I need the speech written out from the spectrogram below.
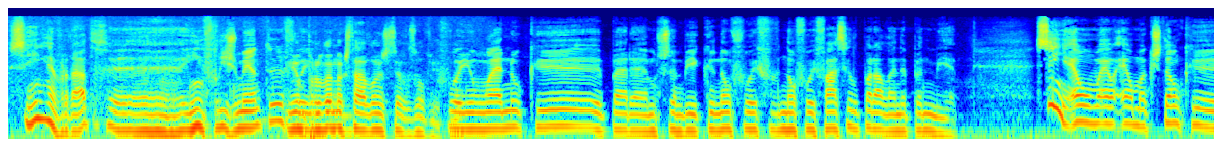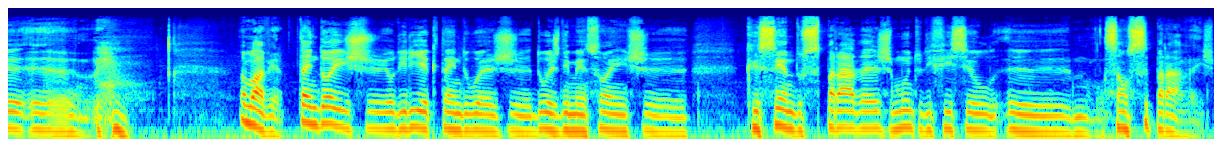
Sim, é verdade. Uh, infelizmente. E um problema um, que está longe de ser resolvido. Foi não? um ano que para Moçambique não foi, não foi fácil para além da pandemia. Sim, é uma, é uma questão que. Uh, vamos lá ver. Tem dois, eu diria que tem duas, duas dimensões. Uh, que sendo separadas muito difícil são separáveis.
